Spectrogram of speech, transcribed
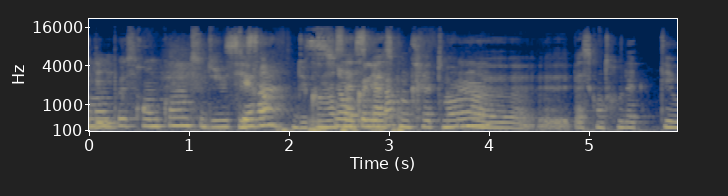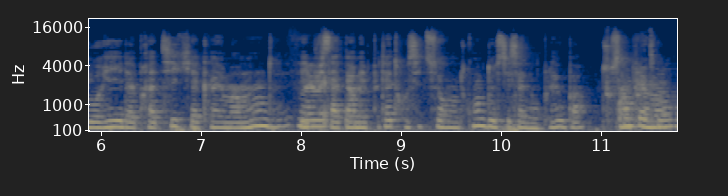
on peut se rendre compte du terrain ça, de comment ça se passe concrètement mmh. euh, Parce qu'entre la théorie et la pratique, il y a quand même un monde. Et puis ça permet peut-être aussi de se rendre compte de si ça nous plaît ou pas, tout simplement.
